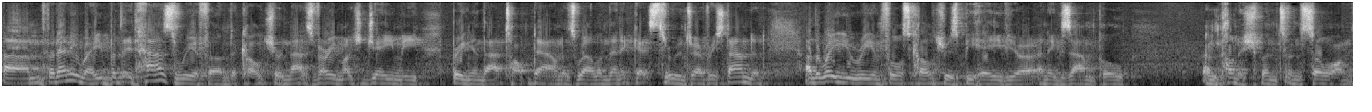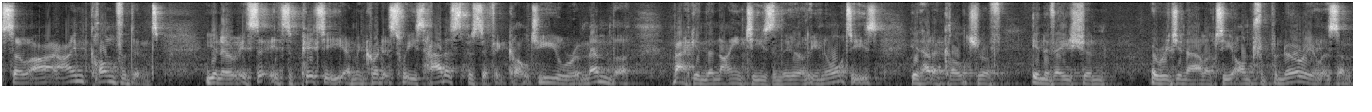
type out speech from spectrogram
Um, but anyway, but it has reaffirmed a culture, and that's very much Jamie bringing that top down as well, and then it gets through into every standard. And the way you reinforce culture is behavior, and example and punishment and so on. So I, am confident. You know, it's a, it's a pity. I mean, Credit Suisse had a specific culture. You'll remember back in the 90s and the early noughties, it had a culture of innovation, originality, entrepreneurialism.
